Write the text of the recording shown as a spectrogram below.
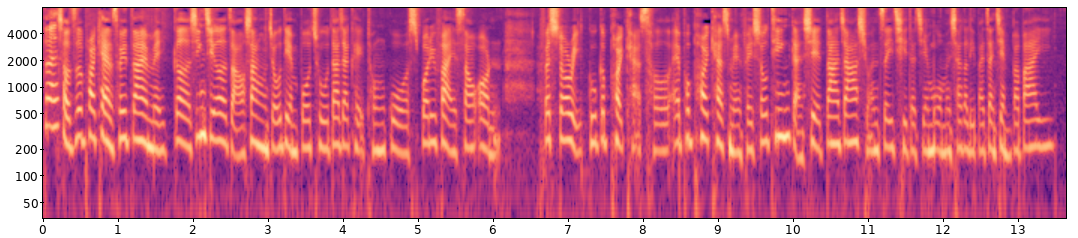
当然，小资 Podcast 会在每个星期二早上九点播出，大家可以通过 Spotify、Sound On。First Story、Google Podcast 和 Apple Podcast 免费收听，感谢大家喜欢这一期的节目，我们下个礼拜再见，拜拜。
